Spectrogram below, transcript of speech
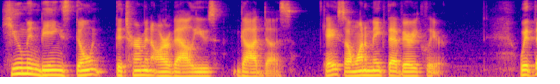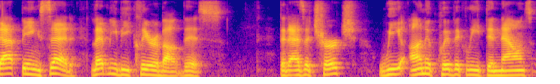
human beings don't determine our values, God does. Okay, so I want to make that very clear. With that being said, let me be clear about this that as a church, we unequivocally denounce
